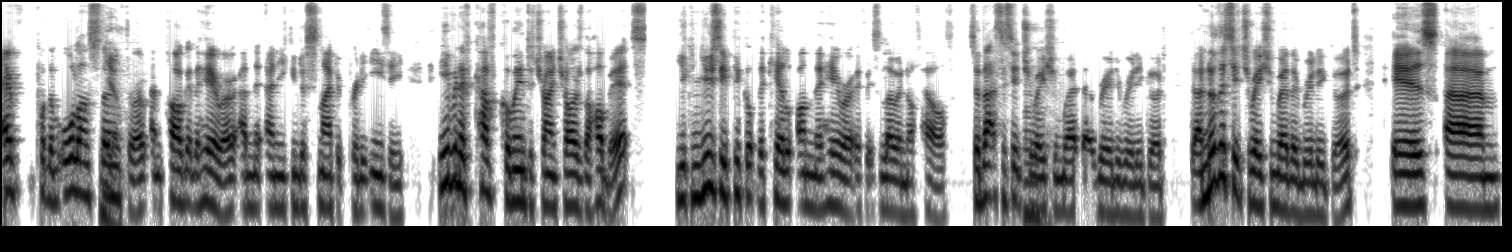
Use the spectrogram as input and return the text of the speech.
ev- put them all on stone Yeah. throw and target the hero, and and you can just snipe it pretty easy. Even if Cav come in to try and charge the hobbits, you can usually pick up the kill on the hero if it's low enough health. So that's a situation where they're really, really good. Another situation where they're really good is um,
